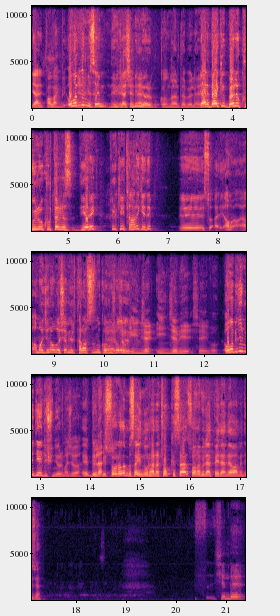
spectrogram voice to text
yani Falan gibi. Olabilir Yani mi Sayın Büyükelçin bilmiyorum. Bu konularda böyle Yani belki böyle kuyruğu kurtarırız diyerek Türkiye'yi tahrik edip e, amacına ulaşabilir. Tarafsızlığını korumuş Evet, çok olabilir. ince ince bir şey bu. Olabilir mi diye düşünüyorum acaba. E, bir, Bülent- bir soralım mı Sayın Nurhan'a çok kısa sonra Bülent Bey'den devam edeceğim. Şimdi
